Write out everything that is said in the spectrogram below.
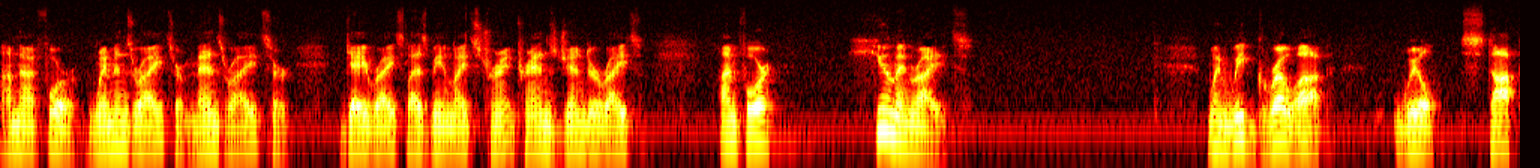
I'm not for women's rights or men's rights or gay rights, lesbian rights, tra transgender rights. I'm for human rights. When we grow up, we'll stop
